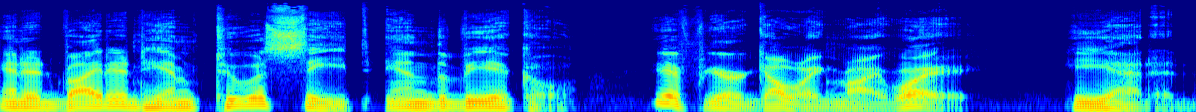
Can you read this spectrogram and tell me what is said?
and invited him to a seat in the vehicle. If you're going my way, he added.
